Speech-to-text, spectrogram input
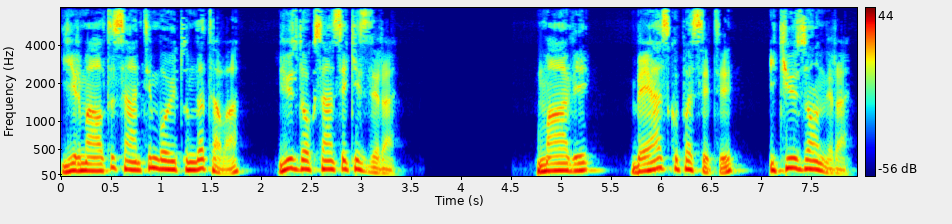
26 santim boyutunda tava 198 lira. Mavi, beyaz kupa seti 210 lira.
